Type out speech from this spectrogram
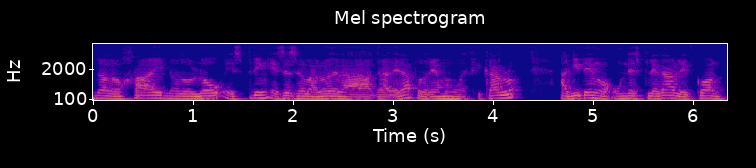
nodo high, nodo low, spring, ese es el valor de la gravedad, podríamos modificarlo. Aquí tengo un desplegable con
